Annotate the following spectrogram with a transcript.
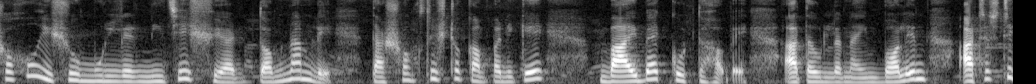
সহ ইস্যু মূল্যের নিচে শেয়ার দম নামলে তার সংশ্লিষ্ট কোম্পানিকে বাইব্যাক করতে হবে। আতাউল্লাহ নাইম বলেন, আঠাশটি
